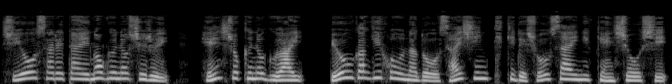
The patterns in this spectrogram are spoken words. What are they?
使用された絵の具の種類、変色の具合、描画技法などを最新機器で詳細に検証し、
